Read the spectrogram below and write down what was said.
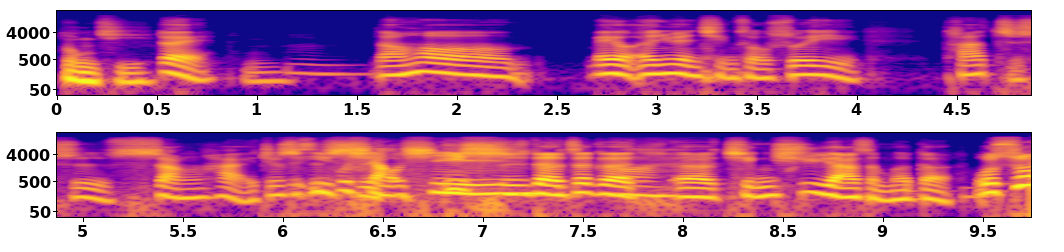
动机。对，然后没有恩怨情仇，所以他只是伤害，就是只是不一时小心一时的这个哎呃情绪啊什么的。我说。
